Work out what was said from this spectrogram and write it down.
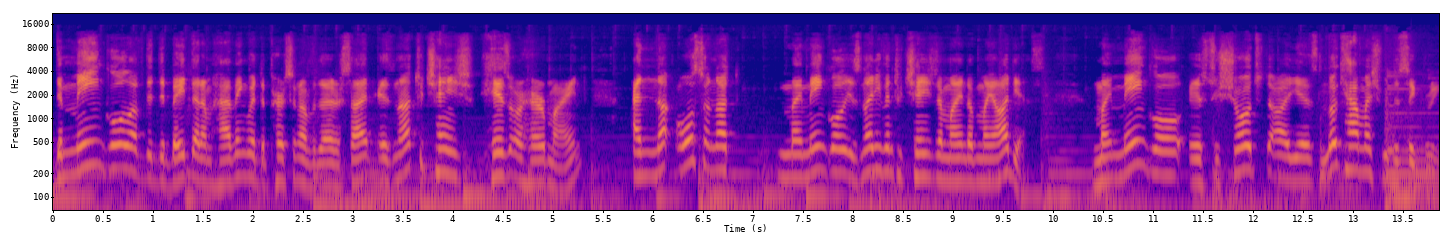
the main goal of the debate that i'm having with the person over the other side is not to change his or her mind and not also not my main goal is not even to change the mind of my audience my main goal is to show to the audience look how much we disagree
